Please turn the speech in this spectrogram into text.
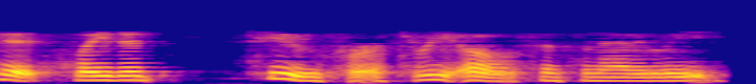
hit plated two for a 3-0 Cincinnati lead.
